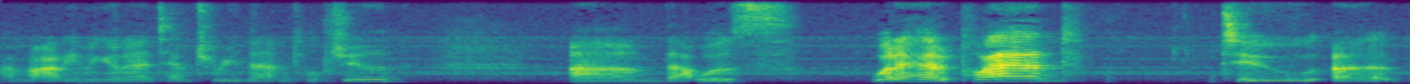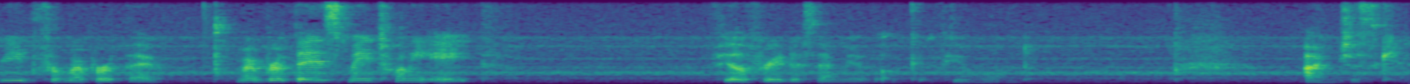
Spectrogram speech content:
I'm not even going to attempt to read that until June. Um, that was what I had planned to uh, read for my birthday. My birthday is May 28th. Feel free to send me a book if you want. I'm just kidding.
